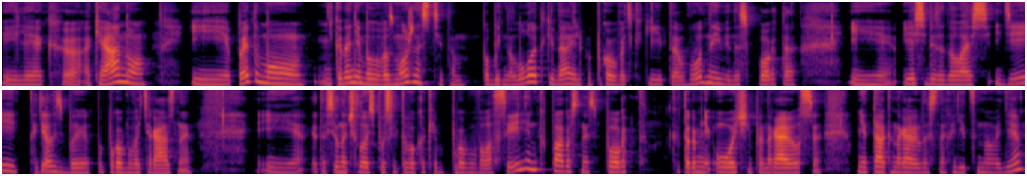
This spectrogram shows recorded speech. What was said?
или к океану, и поэтому никогда не было возможности там побыть на лодке, да, или попробовать какие-то водные виды спорта. И я себе задалась идеей, хотелось бы попробовать разные. И это все началось после того, как я попробовала сейлинг, парусный спорт, который мне очень понравился. Мне так нравилось находиться на воде.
